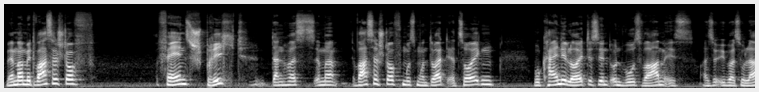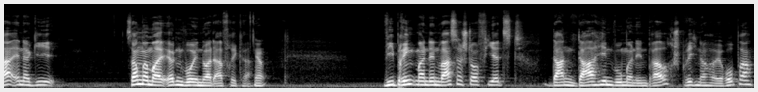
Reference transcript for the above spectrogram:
Wenn man mit Wasserstoff Fans spricht, dann heißt es immer, Wasserstoff muss man dort erzeugen, wo keine Leute sind und wo es warm ist. Also über Solarenergie, sagen wir mal irgendwo in Nordafrika. Ja. Wie bringt man den Wasserstoff jetzt dann dahin, wo man ihn braucht, sprich nach Europa?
